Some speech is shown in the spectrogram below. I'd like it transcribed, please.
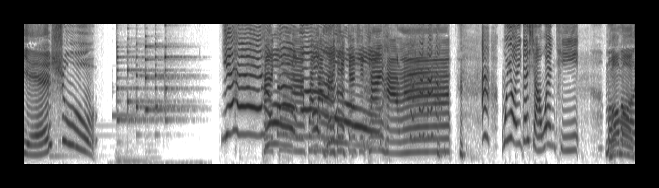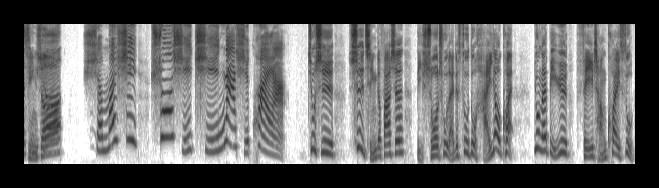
结束。耶！太棒了，胖胖回去真是太好了！啊，我有一个小问题，妈妈，请说。什么是说时迟，那时快啊？就是事情的发生比说出来的速度还要快，用来比喻非常快速，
